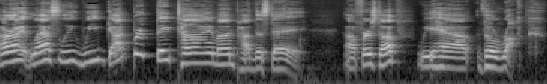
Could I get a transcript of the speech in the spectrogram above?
All right, lastly, we got birthday time on Pod This Day. Uh, first up, we have The Rock.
